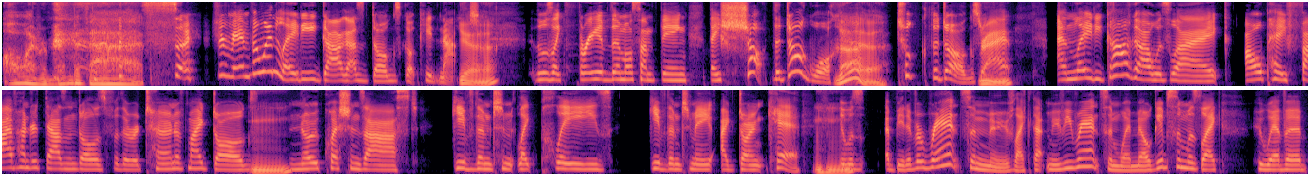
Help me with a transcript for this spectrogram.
Oh, I remember that. So, remember when Lady Gaga's dogs got kidnapped? yeah. There was like three of them or something. They shot the dog walker Yeah. took the dogs, Mhm. right? And Lady Gaga was like, I'll pay $500,000 for the return of my dogs. Mm. No questions asked. Give them to me. Like, please give them to me. I don't care. Mhm. It was a bit of a ransom move, like that movie Ransom, where Mel Gibson was like, whoever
